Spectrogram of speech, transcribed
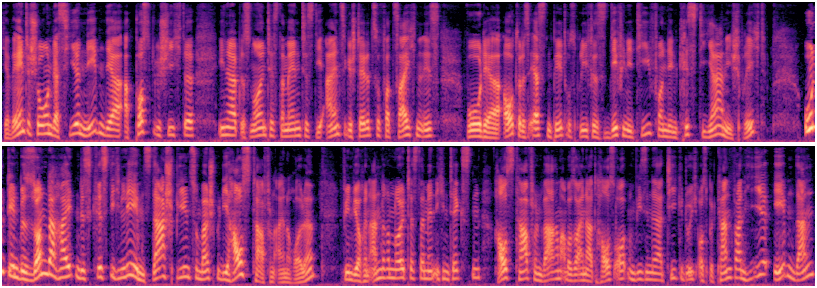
Ich erwähnte schon, dass hier neben der Apostelgeschichte innerhalb des Neuen Testamentes die einzige Stelle zu verzeichnen ist, wo der Autor des ersten Petrusbriefes definitiv von den Christiani spricht und den Besonderheiten des christlichen Lebens. Da spielen zum Beispiel die Haustafeln eine Rolle. Finden wir auch in anderen neutestamentlichen Texten. Haustafeln waren aber so eine Art Hausordnung, wie sie in der Antike durchaus bekannt waren. Hier eben dann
